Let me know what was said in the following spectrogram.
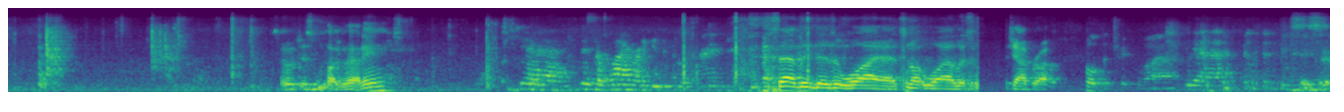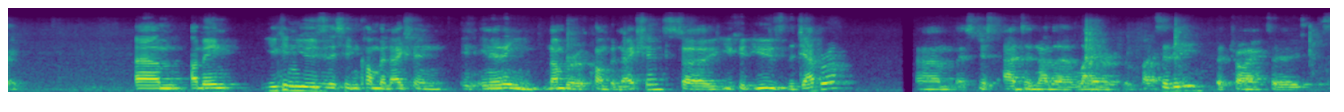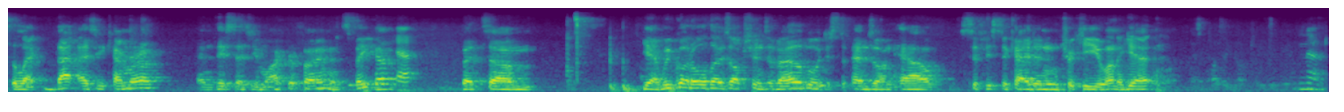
So we'll just plug that in. Yeah, there's a wire running in the middle of the room now. Sadly, there's a wire. It's not wireless Jabra. Called the triple wire Yeah. accessory. Um, I mean, you can use this in combination, in, in any number of combinations. So you could use the Jabra. Um, it just adds another layer of complexity but trying to select that as your camera and this as your microphone and speaker. Yeah. But um, yeah, we've got all those options available. It just depends on how sophisticated and tricky you want to get. No.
